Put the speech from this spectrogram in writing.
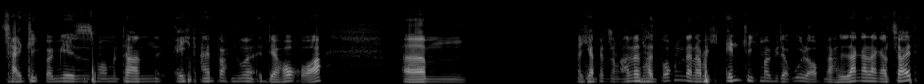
zeitlich bei mir ist es momentan echt einfach nur der Horror. Ähm, ich habe jetzt noch anderthalb Wochen, dann habe ich endlich mal wieder Urlaub nach langer, langer Zeit.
